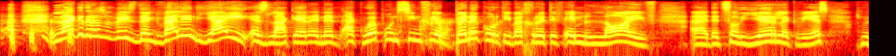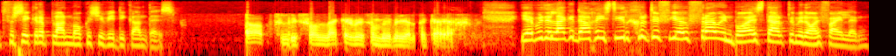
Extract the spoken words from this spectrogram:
lekkerder as wat mense dink. Valiant, jy is lekker en dit, ek hoop ons sien vir jou binnekort hier by Groot FM live. Uh dit sal heerlik wees. Ons moet verseker 'n plan maak as jy weet die kant is. Absoluut, sal lekker wees om weer by julle te kuier. Jy moet 'n lekker dag hê. Stuur groete vir jou vrou en baie sterkte met daai veiling.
